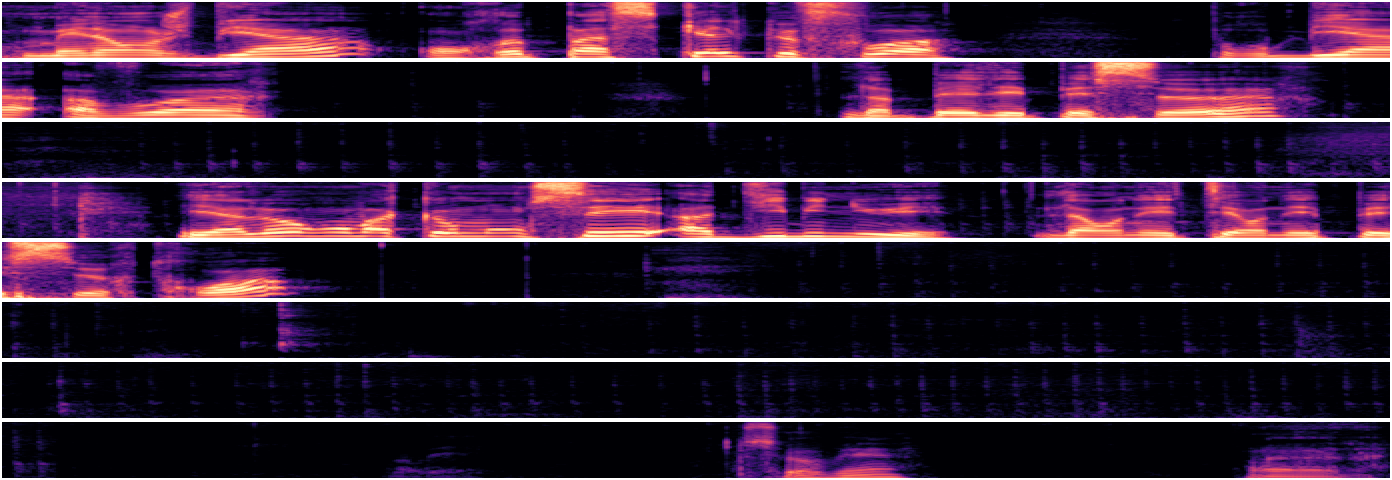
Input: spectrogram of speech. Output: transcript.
On mélange bien, on repasse quelques fois pour bien avoir la belle épaisseur. Et alors, on va commencer à diminuer. Là, on était en épaisseur 3. Ça va bien? Voilà.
